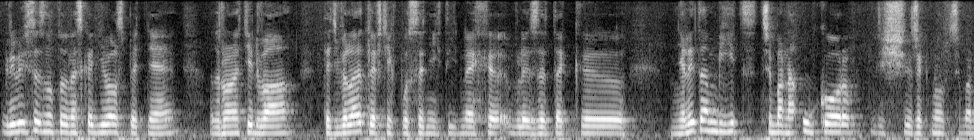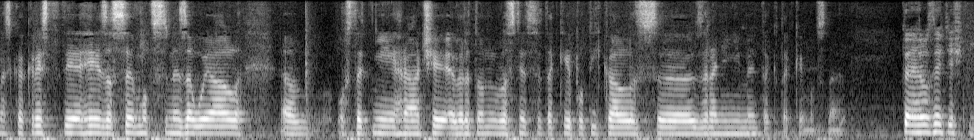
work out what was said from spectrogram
kdyby se na to dneska díval zpětně, zrovna ti dva teď vylétli v těch posledních týdnech v Lize, tak eh, měli tam být třeba na úkor, když řeknu třeba dneska Krist Jehy zase moc nezaujal, eh, ostatní hráči Everton vlastně se taky potýkal s zraněními, tak taky moc ne. To je hrozně těžký.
